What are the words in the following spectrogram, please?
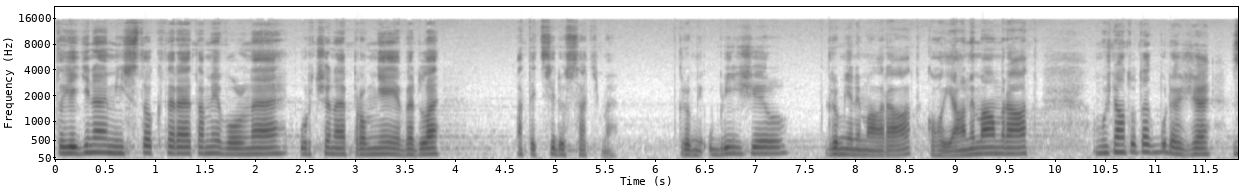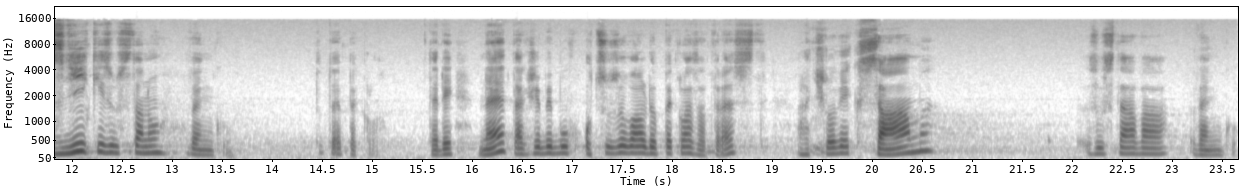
to jediné místo, které tam je volné, určené pro mě, je vedle a teď si dosaďme. Kdo mě ublížil, kdo mě nemá rád, koho já nemám rád. A možná to tak bude, že z díky zůstanu venku. Toto je peklo. Tedy ne tak, že by Bůh odsuzoval do pekla za trest, ale člověk sám zůstává venku.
